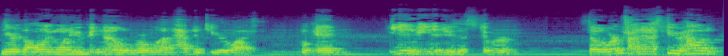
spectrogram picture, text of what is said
You're the only one who can know what happened to your wife. Okay? You didn't mean to do this to her. So we're trying to ask you how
